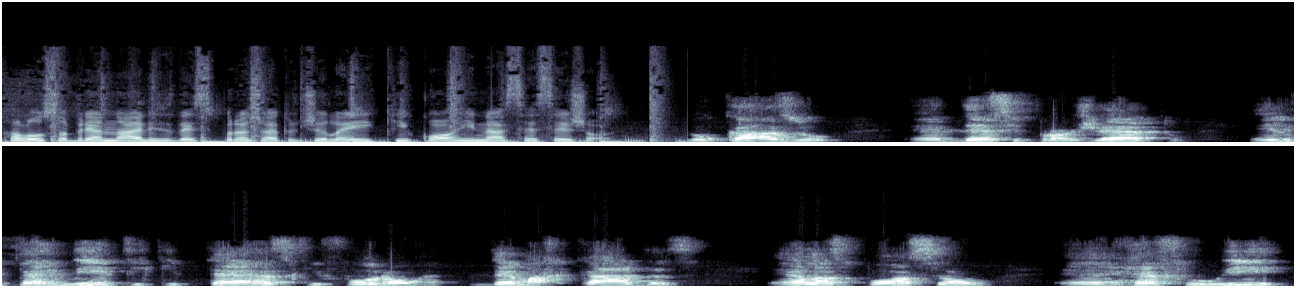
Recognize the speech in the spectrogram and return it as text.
falou sobre a análise desse projeto de lei que corre na CCJ. No caso é, desse projeto, ele permite que terras que foram demarcadas elas possam é, refluir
